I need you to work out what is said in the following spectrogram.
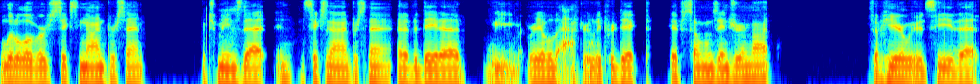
a little over 69%, which means that in 69% of the data, we were able to accurately predict if someone was injured or not. So here we would see that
